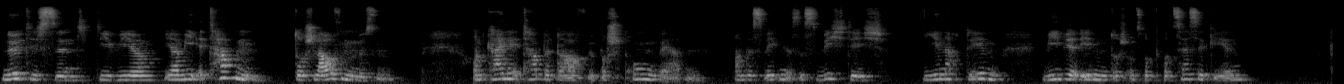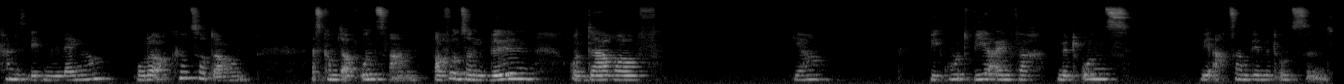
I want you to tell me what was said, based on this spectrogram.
nötig sind, die wir ja wie Etappen durchlaufen müssen. Und keine Etappe darf übersprungen werden. Und deswegen ist es wichtig, je nachdem, wie wir eben durch unsere Prozesse gehen, kann es eben länger oder auch kürzer dauern. Es kommt auf uns an, auf unseren Willen und darauf, ja, wie gut wir einfach mit uns, wie achtsam wir mit uns sind.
